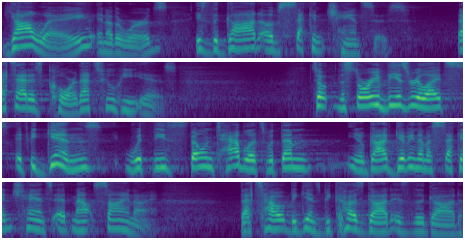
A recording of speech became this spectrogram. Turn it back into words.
Yahweh, in other words, is the God of second chances. That's at his core, that's who he is. So the story of the Israelites, it begins with these stone tablets, with them, you know, God giving them a second chance at Mount Sinai. That's how it begins, because God is the God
